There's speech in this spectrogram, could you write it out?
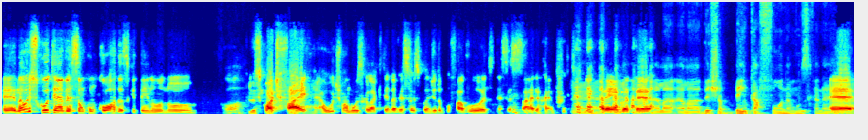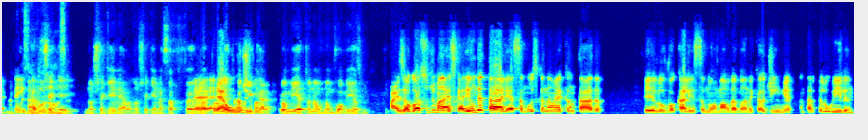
É, não escutem a versão com cordas que tem no, no, oh. no, Spotify. A última música lá que tem da versão expandida, por favor, é desnecessário. É, me entrega até. Ela, ela deixa bem cafona a música, né? É, é bem não cheguei, não cheguei nela, não cheguei nessa. Foi uma, é, prometo é a última. Ir, cara. Prometo, não, não vou mesmo. Mas eu gosto demais, cara. E um detalhe: essa música não é cantada pelo vocalista normal da banda, que é o Jim, é cantada pelo William.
